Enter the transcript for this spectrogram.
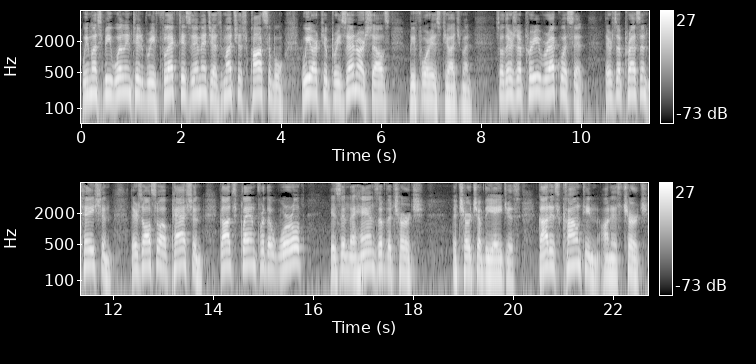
We must be willing to reflect His image as much as possible. We are to present ourselves before His judgment. So there's a prerequisite, there's a presentation, there's also a passion. God's plan for the world is in the hands of the church the church of the ages. God is counting on his church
